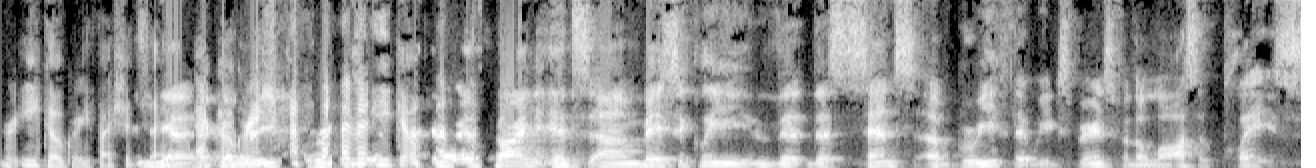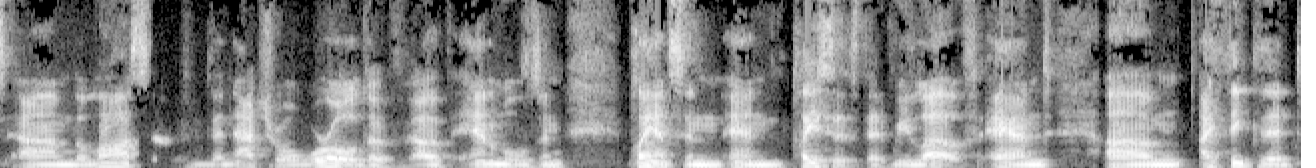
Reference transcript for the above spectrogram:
or eco grief, I should say. Yeah, eco grief. I meant eco. it's fine. It's um, basically the the sense of grief that we experience for the loss of place, um, the right. loss of the natural world of of animals and plants and and places that we love and. Um, I think that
